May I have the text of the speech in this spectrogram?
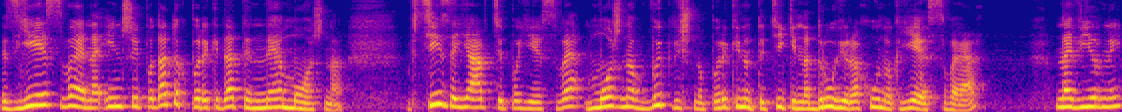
З ЄСВ на інший податок перекидати не можна. В цій заявці по ЄСВ можна виключно перекинути тільки на другий рахунок ЄСВ на вірний,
